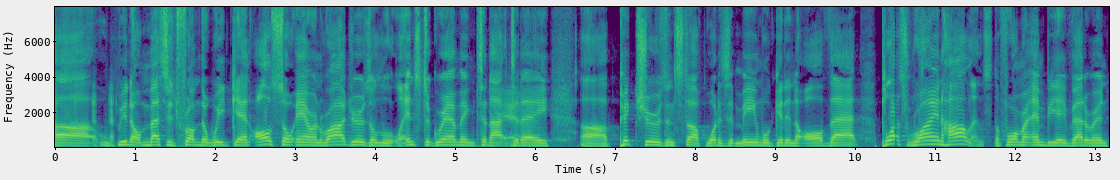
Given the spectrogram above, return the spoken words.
uh, you know, message from the weekend. Also, Aaron Rodgers a little Instagramming tonight today, uh, pictures and stuff. What does it mean? We'll get into all that. Plus, Ryan Hollins, the former NBA veteran,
